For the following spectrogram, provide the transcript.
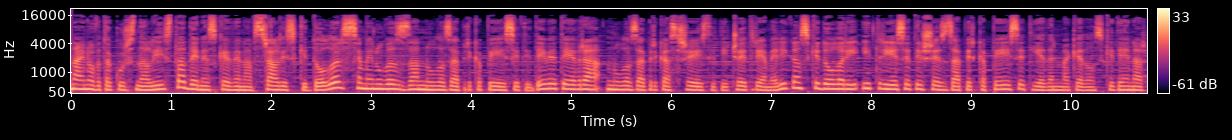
најновата курсна листа, денеска еден австралиски долар се менува за 0,59 евра, 0,64 американски долари и 36,51 македонски денар,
